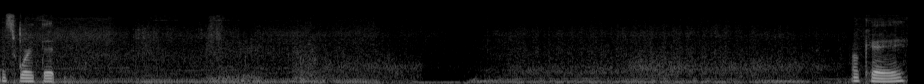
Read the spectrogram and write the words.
it's worth it. Okay.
